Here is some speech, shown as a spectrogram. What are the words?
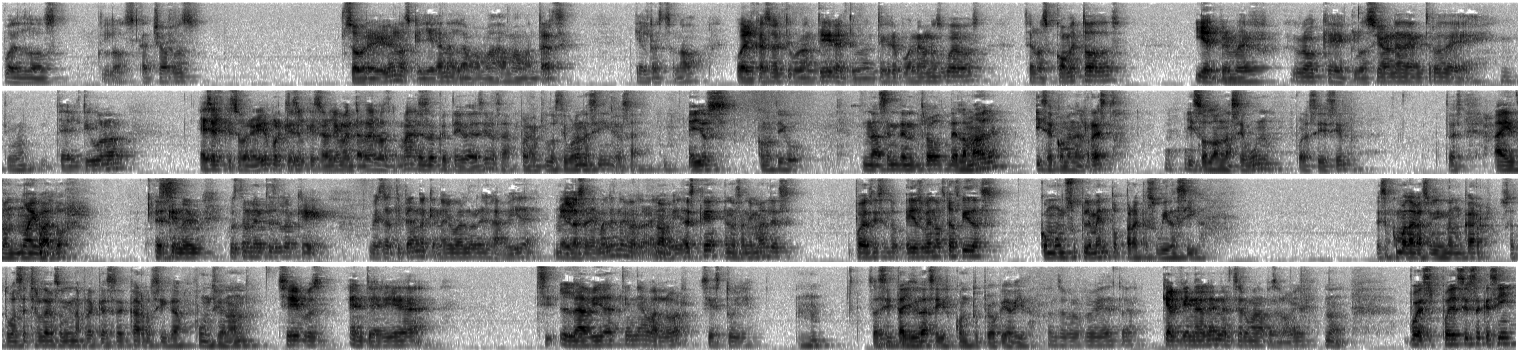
pues los, los cachorros sobreviven los que llegan a la mamá a amamantarse y el resto no. O el caso del tiburón tigre, el tiburón tigre pone unos huevos, se los come todos y el primer que eclosiona dentro de, del tiburón es el que sobrevive porque es el que se va a alimentar de los demás. Es lo que te iba a decir, o sea, por ejemplo, los tiburones sí, o sea, ellos, como te digo, nacen dentro de la madre y se comen el resto. Y solo nace uno, por así decirlo. Entonces, ahí no hay valor. Es, que no hay, justamente es lo que me está tipeando, que no hay valor en la vida. En los animales no hay valor en la vida. Es que en los animales, puedes decirlo, ellos ven otras vidas como un suplemento para que su vida siga. Es como la gasolina de un carro. O sea, tú vas a echar la gasolina para que ese carro siga funcionando. Sí, pues en teoría la vida tiene valor si es tuya. O sea, sí te ayuda a seguir con tu propia vida. Con tu propia vida, claro. Que al final en el ser humano pasa lo mismo. No, pues puede decirse que sí,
